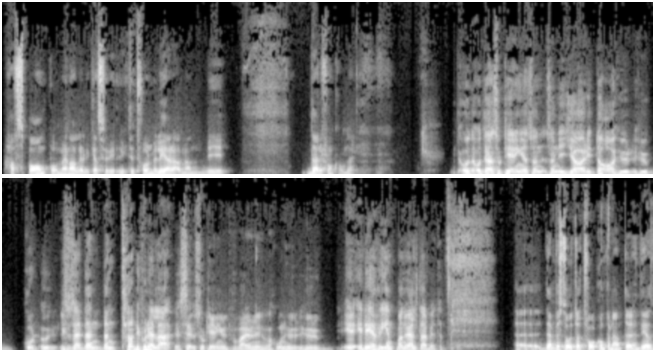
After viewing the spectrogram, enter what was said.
haft span på men aldrig lyckats riktigt formulera. Men vi, därifrån kom det. Och, och den sorteringen som, som ni gör idag, hur, hur går liksom så här, den, den, traditionella sorteringen ute på varje innovation, hur, hur, är, är det rent manuellt arbete? Eh, den består av två komponenter. Dels,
